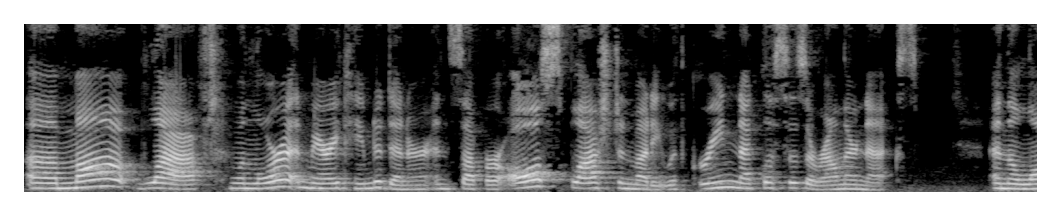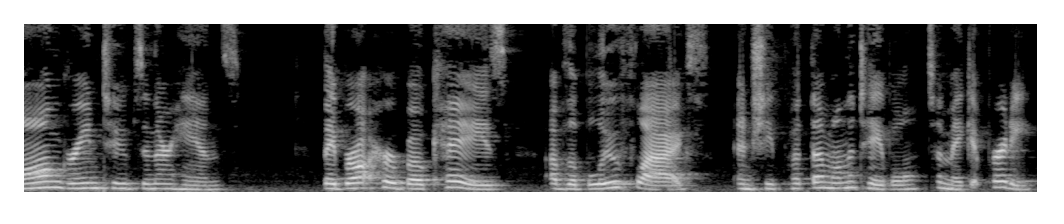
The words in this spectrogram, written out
Uh, Ma laughed when Laura and Mary came to dinner and supper, all splashed and muddy, with green necklaces around their necks and the long green tubes in their hands. They brought her bouquets of the blue flags, and she put them on the table to make it pretty.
